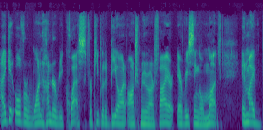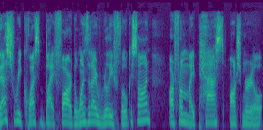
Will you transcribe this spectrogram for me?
I get over 100 requests for people to be on Entrepreneur on Fire every single month. And my best requests by far, the ones that I really focus on, are from my past entrepreneurial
